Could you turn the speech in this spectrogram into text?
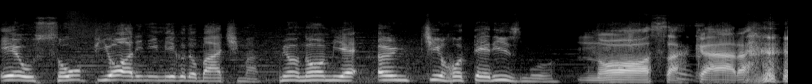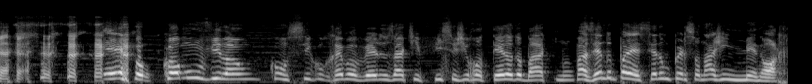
Eu sou o pior inimigo do Batman. Meu nome é antirroteirismo. Nossa, cara. Eu, como um vilão, consigo remover os artifícios de roteiro do Batman, fazendo parecer um personagem menor,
